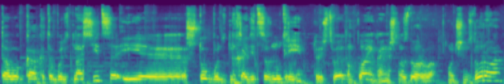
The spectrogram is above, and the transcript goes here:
того, как это будет носиться и э, что будет находиться внутри. То есть в этом плане, конечно, здорово. Очень здорово.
